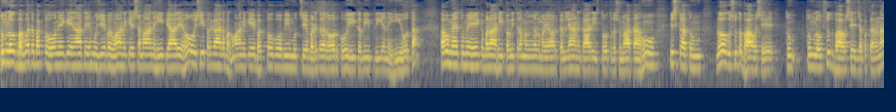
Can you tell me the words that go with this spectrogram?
तुम लोग भगवत भक्त होने के नाते मुझे भगवान के समान ही प्यारे हो। इसी प्रकार भगवान के भक्तों को भी मुझसे बढ़कर और कोई कभी प्रिय नहीं होता। अब मैं तुम्हें एक बड़ा ही पवित्र, मंगलमय और कल्याणकारी स्तोत्र सुनाता हूँ। इसका तुम लोग शुद्ध भाव से, तुम तुम लोग शुद्ध भाव से जप करना।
